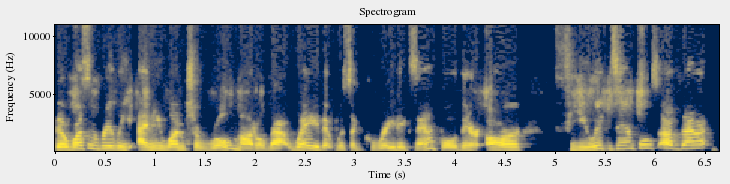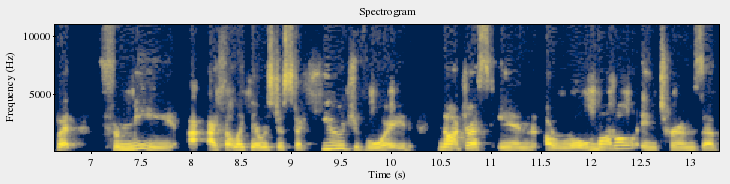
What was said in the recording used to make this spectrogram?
there wasn't really anyone to role model that way that was a great example. There are few examples of that, but for me, I felt like there was just a huge void, not just in a role model in terms of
